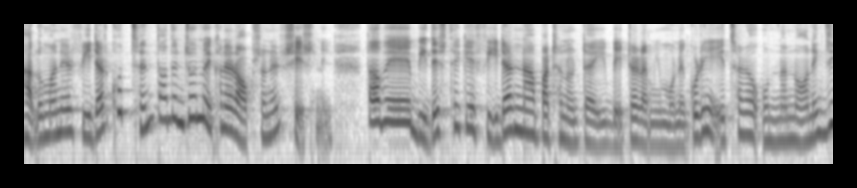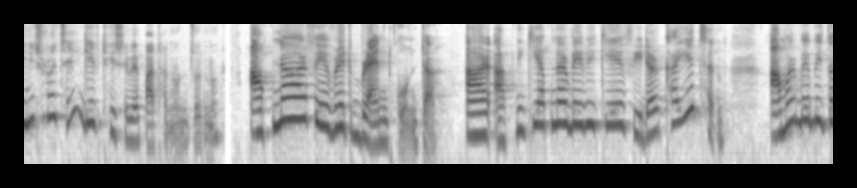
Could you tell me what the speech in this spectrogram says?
ভালো মানের ফিডার খুঁজছেন, তাদের জন্য এখানের অপশনের শেষ নেই। তবে বিদেশ থেকে ফিডার না পাঠানোটাই বেটার আমি মনে করি। এছাড়া অন্যান্য অনেক জিনিস রয়েছে গিফট হিসেবে পাঠানোর জন্য। আপনার ফেভারিট ব্র্যান্ড কোনটা? আর আপনি কি আপনার বেবিকে ফিডার খাইয়েছেন? আমার বেবি তো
